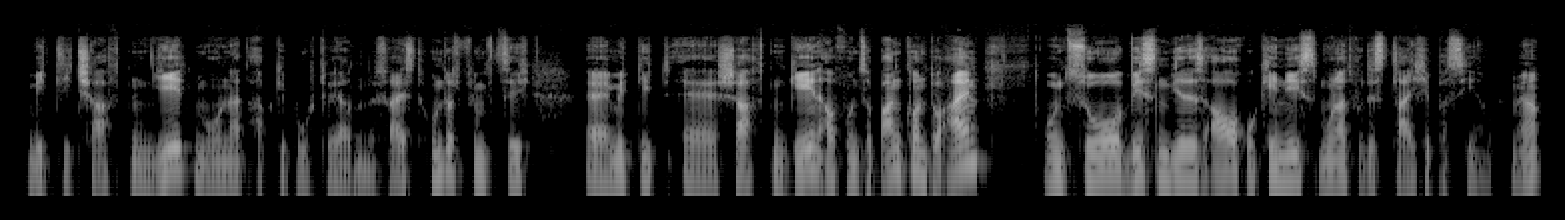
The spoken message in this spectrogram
Mitgliedschaften jeden Monat abgebucht werden. Das heißt, 150 äh, Mitgliedschaften gehen auf unser Bankkonto ein und so wissen wir das auch, okay, nächsten Monat wird das Gleiche passieren. Ja?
